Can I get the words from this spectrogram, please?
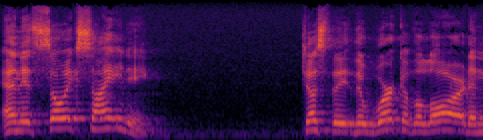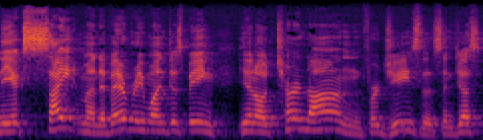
And it's so exciting just the, the work of the Lord and the excitement of everyone just being, you know, turned on for Jesus and just,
